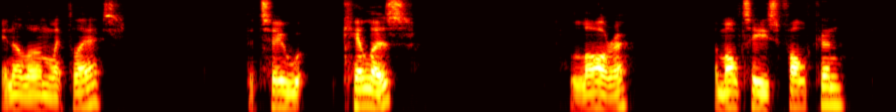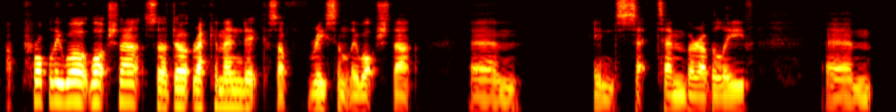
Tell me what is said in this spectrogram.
In a Lonely Place. The two killers, Laura, The Maltese Falcon, I probably won't watch that, so I don't recommend it because I've recently watched that um, in September, I believe. Um,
